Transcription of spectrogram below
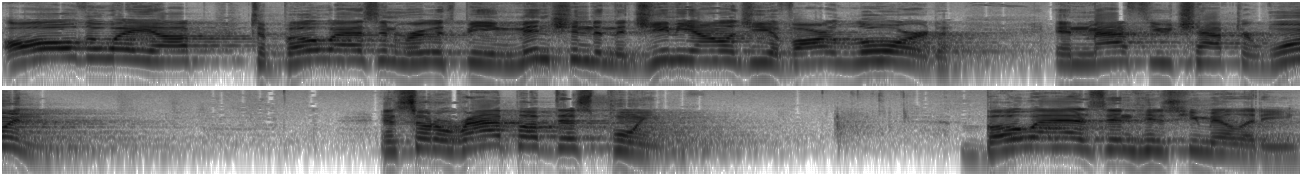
all the way up to Boaz and Ruth being mentioned in the genealogy of our Lord in Matthew chapter 1. And so, to wrap up this point, Boaz, in his humility,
